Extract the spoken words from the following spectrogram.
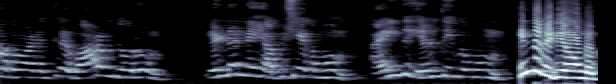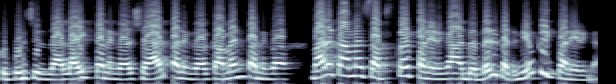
பகவானுக்கு வாரந்தோறும் எள்ளெண்ணெய் அபிஷேகமும் ஐந்து எல் தீபமும். இந்த வீடியோ உங்களுக்கு பிடிச்சிருந்தா லைக் பண்ணுங்க ஷேர் பண்ணுங்க கமெண்ட் பண்ணுங்க. மறக்காம சப்ஸ்கிரைப் பண்ணிடுங்க. அந்த பெல் பட்டனையும் கிளிக் பண்ணிடுங்க.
